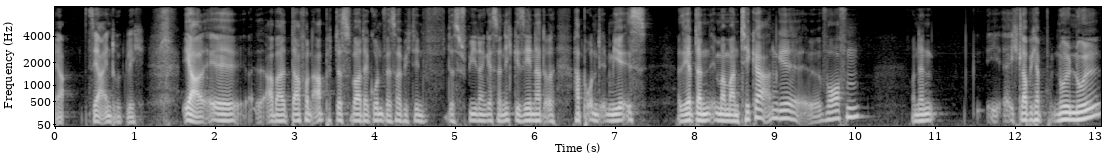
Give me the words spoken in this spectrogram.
ja, sehr eindrücklich. Ja, äh, aber davon ab, das war der Grund, weshalb ich den, das Spiel dann gestern nicht gesehen habe hab und mir ist, also ich habe dann immer mal einen Ticker angeworfen und dann, ich glaube, ich habe 0-0,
